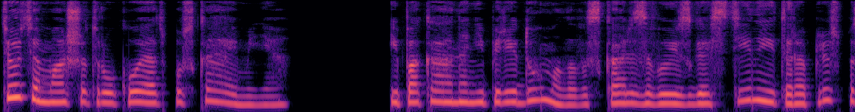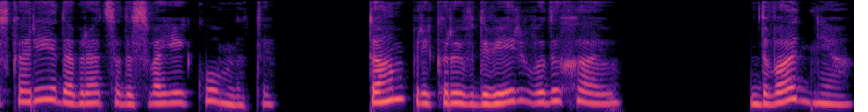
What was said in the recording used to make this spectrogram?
Тетя машет рукой, отпуская меня. И пока она не передумала, выскальзываю из гостиной и тороплюсь поскорее добраться до своей комнаты. Там, прикрыв дверь, выдыхаю. Два дня.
